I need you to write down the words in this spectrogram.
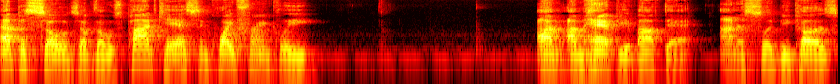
episodes of those podcasts, and quite frankly, I'm, I'm happy about that honestly, because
